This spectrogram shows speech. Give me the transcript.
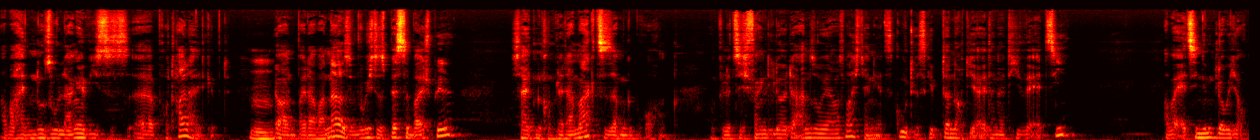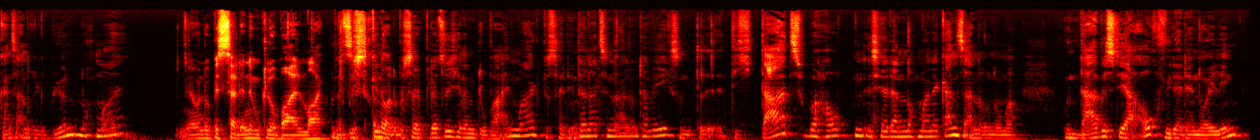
Aber halt nur so lange, wie es das äh, Portal halt gibt. Hm. Ja, und bei Davanda, also wirklich das beste Beispiel, ist halt ein kompletter Markt zusammengebrochen. Und plötzlich fangen die Leute an, so, ja, was mache ich denn jetzt? Gut, es gibt dann noch die Alternative Etsy. Aber Etsy nimmt, glaube ich, auch ganz andere Gebühren nochmal. Ja, und du bist halt in einem globalen Markt. Du bist, genau, du bist halt plötzlich in einem globalen Markt, bist halt international unterwegs. Und äh, dich da zu behaupten, ist ja dann nochmal eine ganz andere Nummer. Und da bist du ja auch wieder der Neuling.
